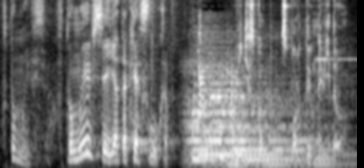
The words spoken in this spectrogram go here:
втомився. Втомився я таке слухати. Вітіскоп. Спортивне відео.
